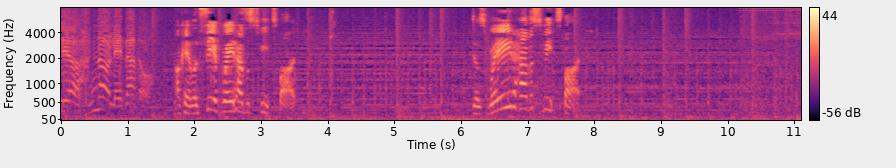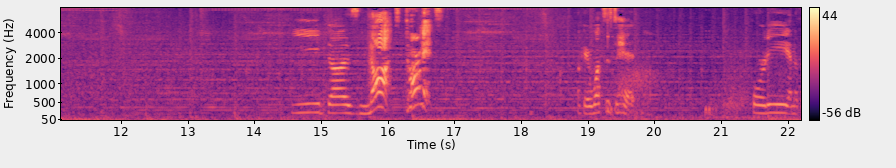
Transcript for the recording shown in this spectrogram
Yeah, no le he dado. Okay, let's see if Wade has a sweet spot. Does Wade have a sweet spot? He does not! Darn it! Okay, what's his to hit? 40 and a...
